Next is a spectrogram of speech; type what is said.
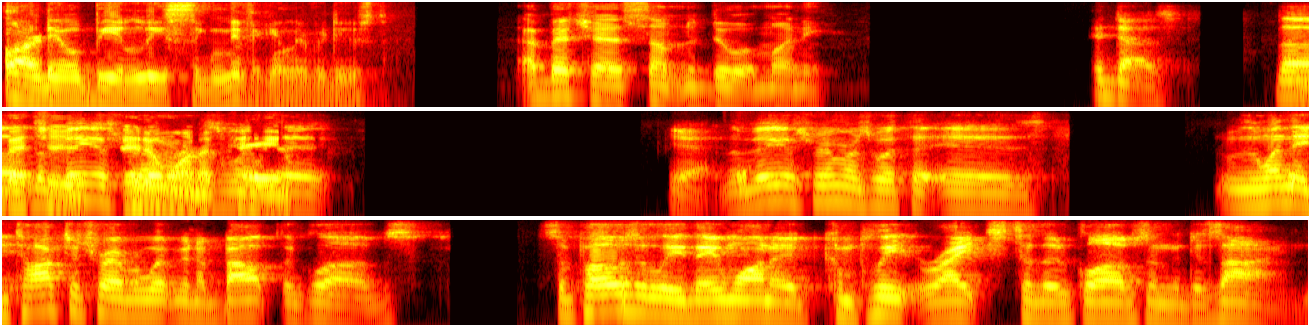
or they will be at least significantly reduced. I bet you it has something to do with money. It does. I The bet the you biggest they don't wanna rumors with pay 'em. it. Yeah, the biggest rumors with it is when they talked to Trevor Wittman about the gloves. Supposedly, they wanted complete rights to the gloves and the design.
